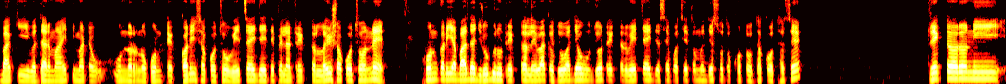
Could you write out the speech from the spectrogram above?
બાકી વધારે માહિતી માટે ઓનરનો કોન્ટેક કરી શકો છો. વેચાઈ જાય તે પહેલાં ટ્રેક્ટર લઈ શકો છો ને ફોન કર્યા બાદ જ રૂબરૂ ટ્રેક્ટર લેવા કે જોવા જવું. જો ટ્રેક્ટર વેચાઈ જશે, પછી તમે જશો તો ખોટો ધક્કો થશે. ટ્રેક્ટરની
